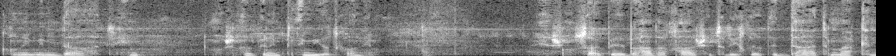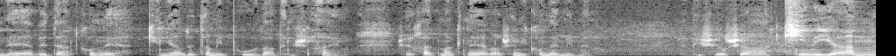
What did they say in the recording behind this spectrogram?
קונים עם דעת, עם, כמו שנסביר, עם פנימיות קונים. יש מושג בהלכה שצריך להיות דעת מקנה ודעת קונה. קניין זה תמיד פעולה בין שניים, שאחד מקנה והשני קונה ממנו. ובשביל שהקניין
